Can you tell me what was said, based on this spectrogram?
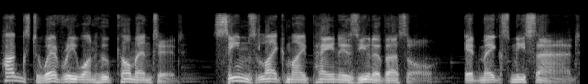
Hugs to everyone who commented. Seems like my pain is universal. It makes me sad.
